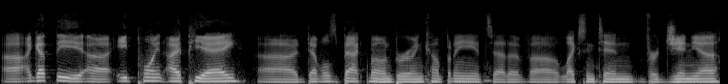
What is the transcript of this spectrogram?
Uh, I got the uh, eight point IPA, uh, Devil's Backbone Brewing Company. It's out of uh, Lexington, Virginia,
